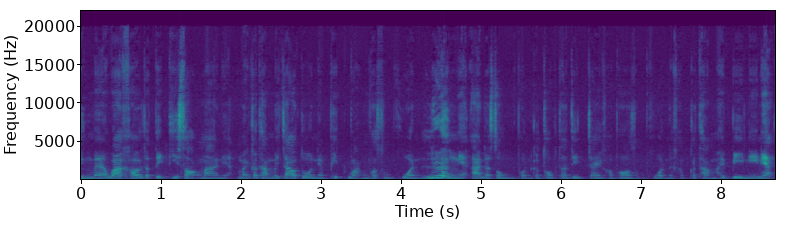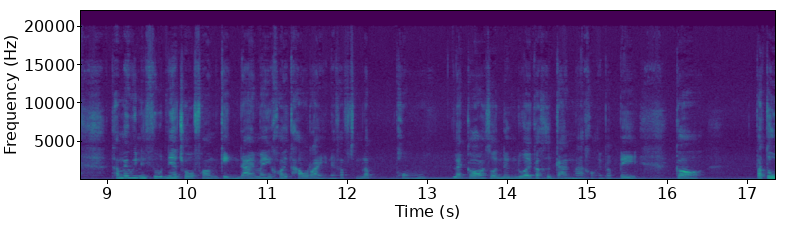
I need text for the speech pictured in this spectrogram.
ถึงแม้ว่าเขาจะติดที่ 2 มาเนี่ย มันก็ทำให้เจ้าตัวเนี่ยผิดหวังพอสมควร เรื่องนี้อาจจะส่งผลกระทบต่อจิตใจเขาพอสมควรนะครับ ก็ทำให้ปีนี้เนี่ยทำให้วินิซูสเนี่ยโชว์ฟอร์มเก่งได้ไม่ค่อยเท่าไหร่นะครับสำหรับผมและก็ส่วนหนึ่งด้วยก็คือการมาของเอ็มบัปเป้ก็ประตู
